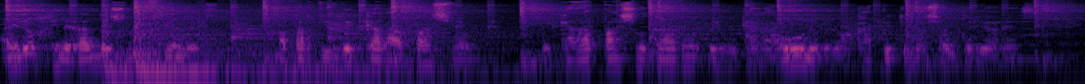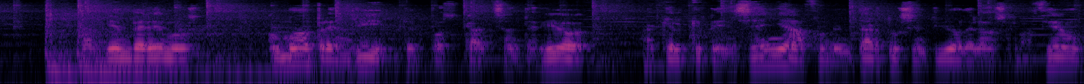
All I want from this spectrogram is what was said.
ha ido generando soluciones a partir de cada paso, de cada paso dado en cada uno de los capítulos anteriores. También veremos cómo aprendí del podcast anterior, aquel que te enseña a fomentar tu sentido de la observación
